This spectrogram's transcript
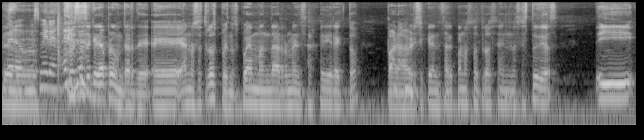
Pero, pues miren. Justo se quería preguntarte, eh, a nosotros pues nos pueden mandar mensaje directo para ver si quieren estar con nosotros en los estudios. Y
